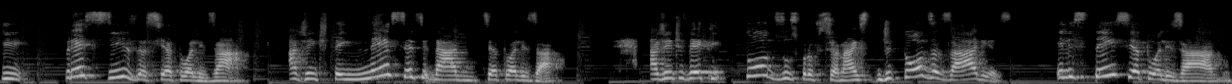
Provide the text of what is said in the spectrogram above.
que precisa se atualizar, a gente tem necessidade de se atualizar. A gente vê que todos os profissionais de todas as áreas, eles têm se atualizado.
